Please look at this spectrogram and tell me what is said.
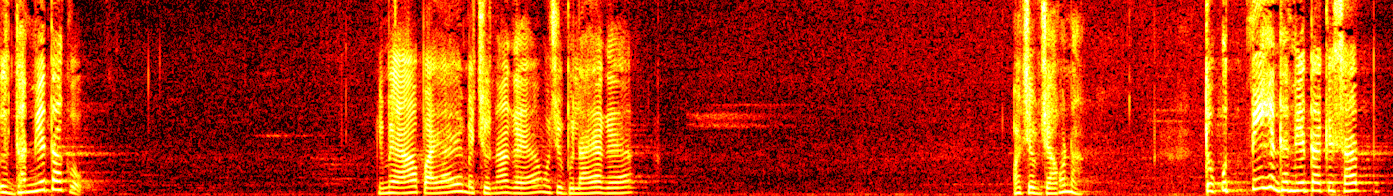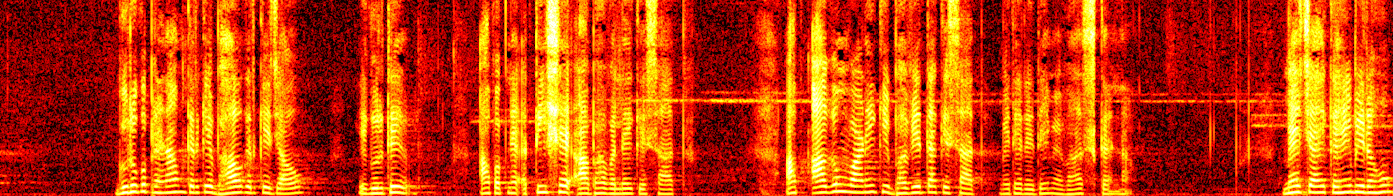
उस धन्यता को। कि मैं आ पाया है, मैं चुना गया, मुझे बुलाया गया। और जब जाओ ना तो उतनी ही धन्यता के साथ गुरु को प्रणाम करके, भाव करके जाओ ये गुरुदेव, आप अपने अतिशय आभा वलय के साथ, आप आगम वाणी की भव्यता के साथ मेरे हृदय में वास करना। मैं चाहे कहीं भी रहूँ,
